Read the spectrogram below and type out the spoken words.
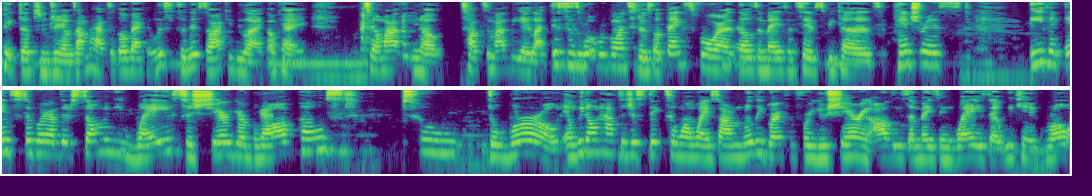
picked up some gems. I'm gonna have to go back and listen to this so I can be like, okay, tell my, you know, talk to my VA like this is what we're going to do. So thanks for those amazing tips because Pinterest, even Instagram, there's so many ways to share your blog post to the world and we don't have to just stick to one way. So I'm really grateful for you sharing all these amazing ways that we can grow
